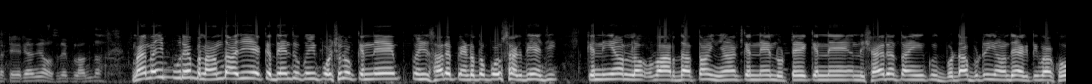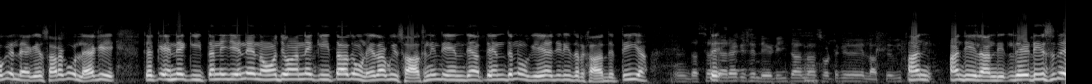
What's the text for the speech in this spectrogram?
ਲਟੇਰਿਆਂ ਦੇ ਹੌਸਲੇ ਬੁਲੰਦ ਆ। ਮੈਂ ਨਾ ਜੀ ਪੂਰੇ ਬੁਲੰਦ ਆ ਜੀ ਇੱਕ ਦਿਨ ਚ ਤੁਸੀਂ ਪੁੱਛ ਲਓ ਕਿੰਨੇ ਤੁਸੀਂ ਸਾਰੇ ਪਿੰਡ ਤੋਂ ਪੁੱਛ ਸਕਦੇ ਆ ਜੀ ਕਿੰਨੀਆਂ ਲ- ਵਾਰਦਾਤਾਂ ਹੋਈਆਂ ਕਿੰਨੇ ਲੁੱਟੇ ਕਿੰਨੇ ਨਸ਼ਹਿਰਾਂ ਤਾਈਂ ਕੋਈ ਬੁੱਢਾ ਬੁੱਢੀ ਆਉਂਦੇ ਐਕਟਿਵਾ ਖੋ ਕੇ ਲੈ ਗਏ ਸਾਰਾ ਕੁਝ ਲੈ ਗਏ ਕਿ ਕਿਸੇ ਨੇ ਕੀਤਾ ਨਹੀਂ ਜੇ ਇਹਨੇ ਨੌਜਵਾਨ ਨੇ ਕੀਤਾ ਤਾਂ ਹੁਣ ਇਹਦਾ ਕੋਈ ਸਾਥ ਨਹੀਂ ਦੇਣ ਦਿਆ। ਤਿੰਨ ਦਿਨ ਹੋ ਗਏ ਆ ਜਿਹੜੀ ਦਰਖਾਸਤ ਦਿੱਤੀ ਆ। ਦੱਸਿਆ ਜਾ ਰਿਹਾ ਕਿਸੇ ਲੇਡੀਜ਼ ਦਾ ਨਾ ਸੁੱਟ ਕੇ ਲਾਤੇ ਵੀ ਹਾਂਜੀ ਲਾਂਦੀ ਲੇਡੀਜ਼ ਦੇ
